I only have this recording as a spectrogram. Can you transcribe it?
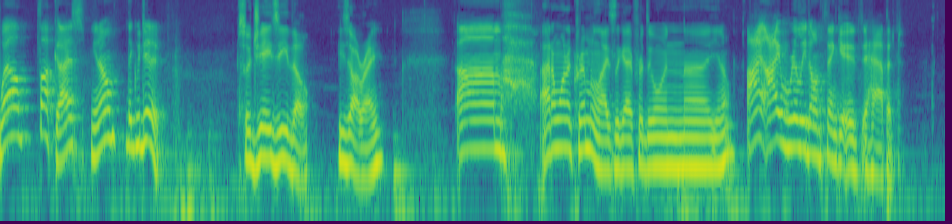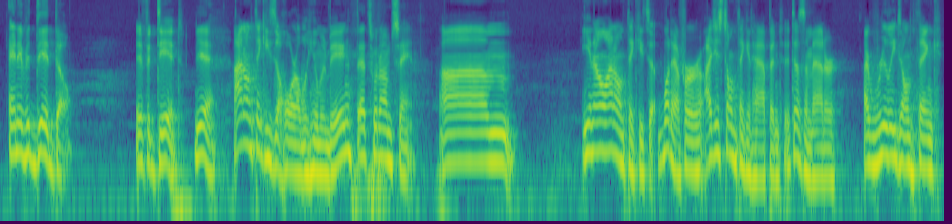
well, fuck, guys. You know, I think we did it. So Jay Z though, he's all right. Um, I don't want to criminalize the guy for doing. Uh, you know. I I really don't think it, it happened. And if it did though, If it did, yeah, I don't think he's a horrible human being. that's what I'm saying. Um, you know, I don't think he's a, whatever. I just don't think it happened. It doesn't matter. I really don't think.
